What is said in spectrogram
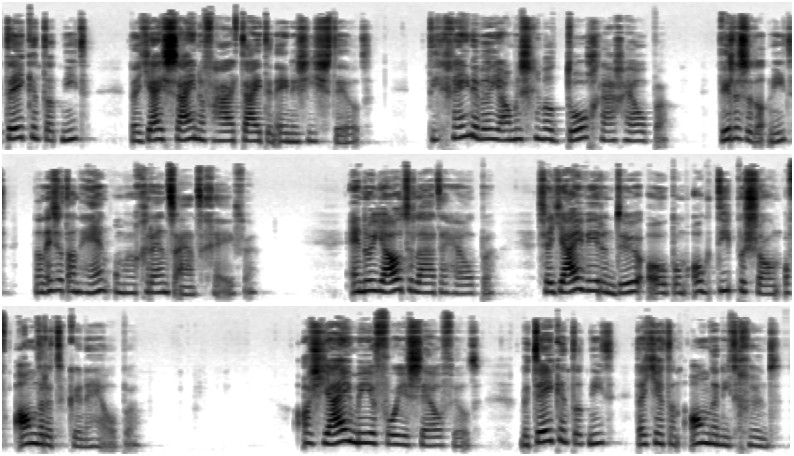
betekent dat niet dat jij zijn of haar tijd en energie steelt. Diegene wil jou misschien wel dolgraag helpen, Willen ze dat niet, dan is het aan hen om hun grens aan te geven. En door jou te laten helpen, zet jij weer een deur open om ook die persoon of anderen te kunnen helpen. Als jij meer voor jezelf wilt, betekent dat niet dat je het een ander niet gunt.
